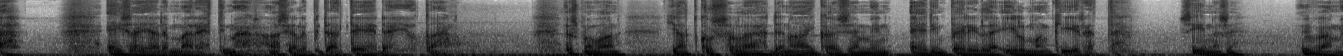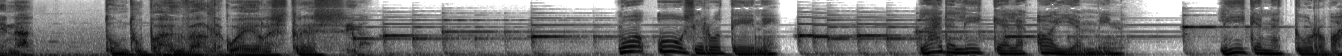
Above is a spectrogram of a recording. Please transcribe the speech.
Äh, ei saa jäädä märehtimään. Asialle pitää tehdä jotain. Jos mä vaan jatkossa lähden aikaisemmin, ehdin perille ilman kiirettä. Siinä se hyvä minä. Tuntuupa hyvältä, kun ei ole stressiä. Luo uusi rutiini. Lähde liikkeelle aiemmin. Liikenneturva.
